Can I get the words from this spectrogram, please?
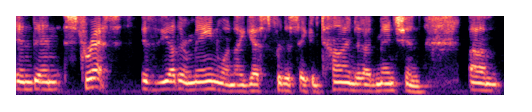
and then stress is the other main one, I guess, for the sake of time that I'd mention. Um,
